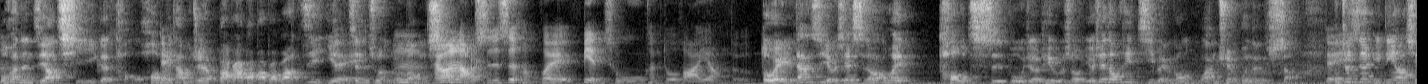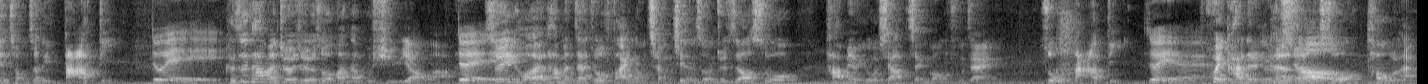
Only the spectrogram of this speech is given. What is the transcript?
我可能只要起一个头，后面他们就会叭叭叭叭叭叭自己衍生出很多东西。台湾老师是很会变出很多花样的。对，但是有些时候会偷吃步，就譬如说有些东西基本功完全不能少，你就是一定要先从这里打底。对，可是他们就会觉得说啊，那不需要啦。对，所以后来他们在做 final 呈现的时候，你就知道说他没有给我下真功夫在做打底。对耶，会看的人你看就知道说偷懒。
